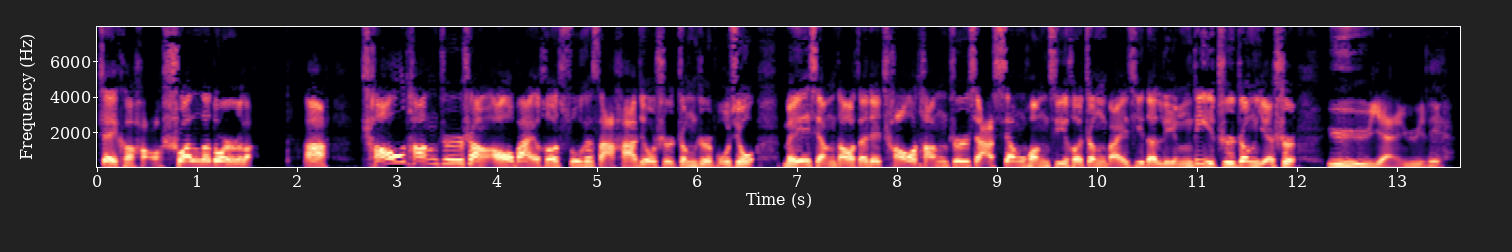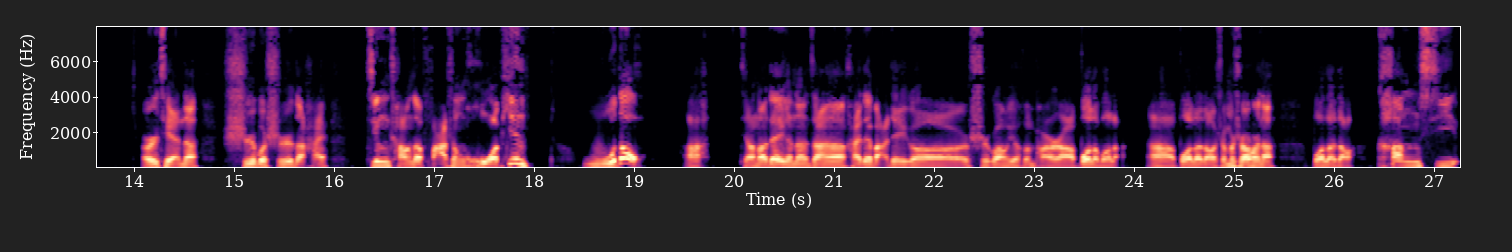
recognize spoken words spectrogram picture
这可好，拴了对儿了啊！朝堂之上，鳌拜和苏克萨哈就是争执不休。没想到，在这朝堂之下，镶黄旗和正白旗的领地之争也是愈演愈烈，而且呢，时不时的还经常的发生火拼、武斗啊。讲到这个呢，咱还得把这个时光月份牌啊拨了拨了啊，拨了到什么时候呢？拨了到康熙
